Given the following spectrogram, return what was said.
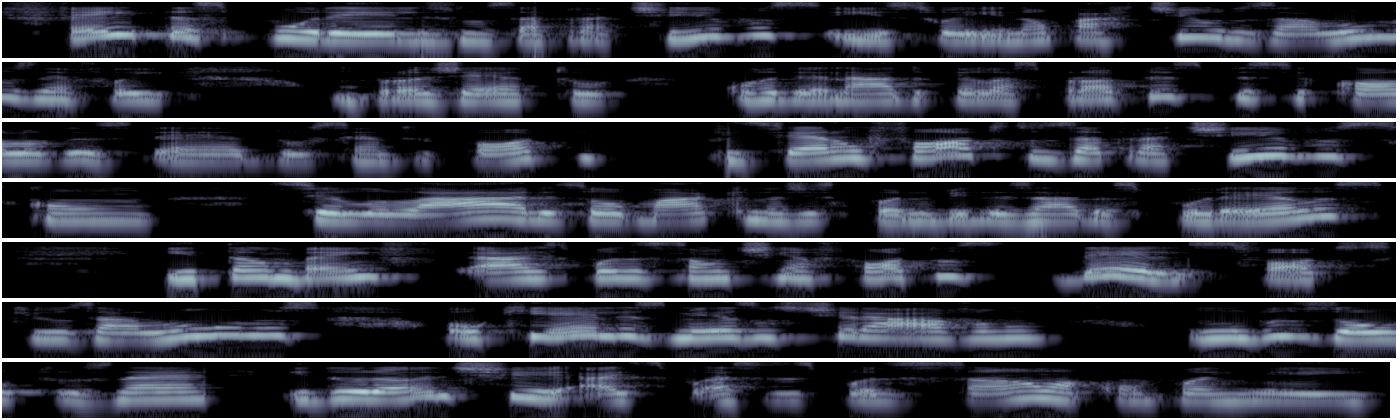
feitas por eles nos atrativos, e isso aí não partiu dos alunos, né, foi um projeto coordenado pelas próprias psicólogas é, do Centro Pop. Fizeram fotos dos atrativos com celulares ou máquinas disponibilizadas por elas, e também a exposição tinha fotos deles, fotos que os alunos ou que eles mesmos tiravam um dos outros, né? E durante a, essa exposição, acompanhei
